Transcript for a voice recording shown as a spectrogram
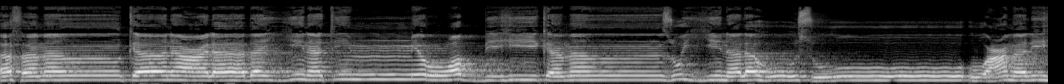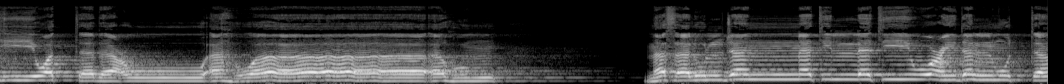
أفمن كان على بينة من ربه كمن زين له سوء عمله واتبعوا أهواءهم. مثل الجنة التي وعد المتقون.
